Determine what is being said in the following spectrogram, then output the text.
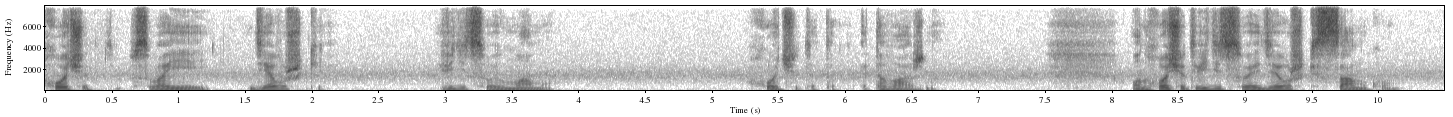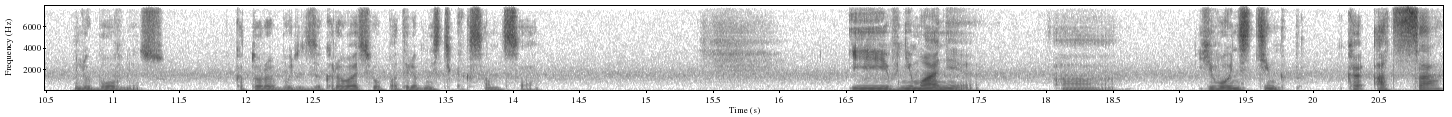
хочет в своей девушке видеть свою маму. Хочет это. Это важно. Он хочет видеть в своей девушке самку, любовницу, которая будет закрывать его потребности как самца. И внимание, а, его инстинкт отца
